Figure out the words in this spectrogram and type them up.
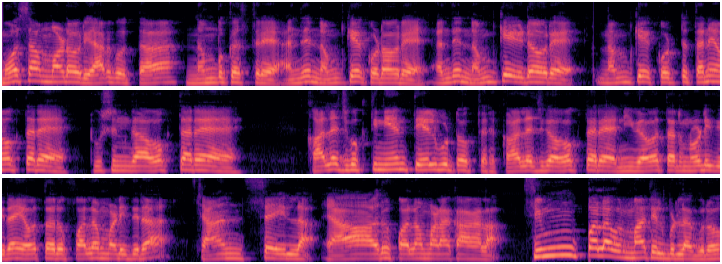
ಮೋಸ ಮಾಡೋರು ಯಾರು ಗೊತ್ತಾ? ನಂಬಕಸ್ತ್ರೆ ಅಂದ್ರೆ ನಂಬಿಕೆ ಕೊಡೋರೆ ಅಂದ್ರೆ ನಂಬಿಕೆ ಇಡೋರೆ ನಂಬಿಕೆ ಕೊಟ್ಟು ತಾನೇ ಹೋಗ್ತಾರೆ. ಟ್ಯೂಷನ್ಗ ಹೋಗ್ತಾರೆ. ಕಾಲೇಜ್ಗೆ ಹೋಗ್ತೀನಿ ಅಂತ ಹೇಳ್ಬಿಟ್ಟು ಹೋಗ್ತಾರೆ. ಕಾಲೇಜ್ಗೆ ಹೋಗ್ತಾರೆ. ನೀವು ಯಾವತ್ತಾರು ನೋಡಿದೀರಾ? ಯಾವತ್ತಾರು ಫಾಲೋ ಮಾಡಿದ್ದೀರಾ ಚಾನ್ಸೇ ಇಲ್ಲ. ಯಾರು ಫಾಲೋ ಮಾಡೋಕ್ಕಾಗಲ್ಲ. ಸಿಂಪಲ್ ಆಗಿ ಒಂದು ಮಾತು ಹೇಳ್ಬಿಡ್ಲಾ ಗುರು?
